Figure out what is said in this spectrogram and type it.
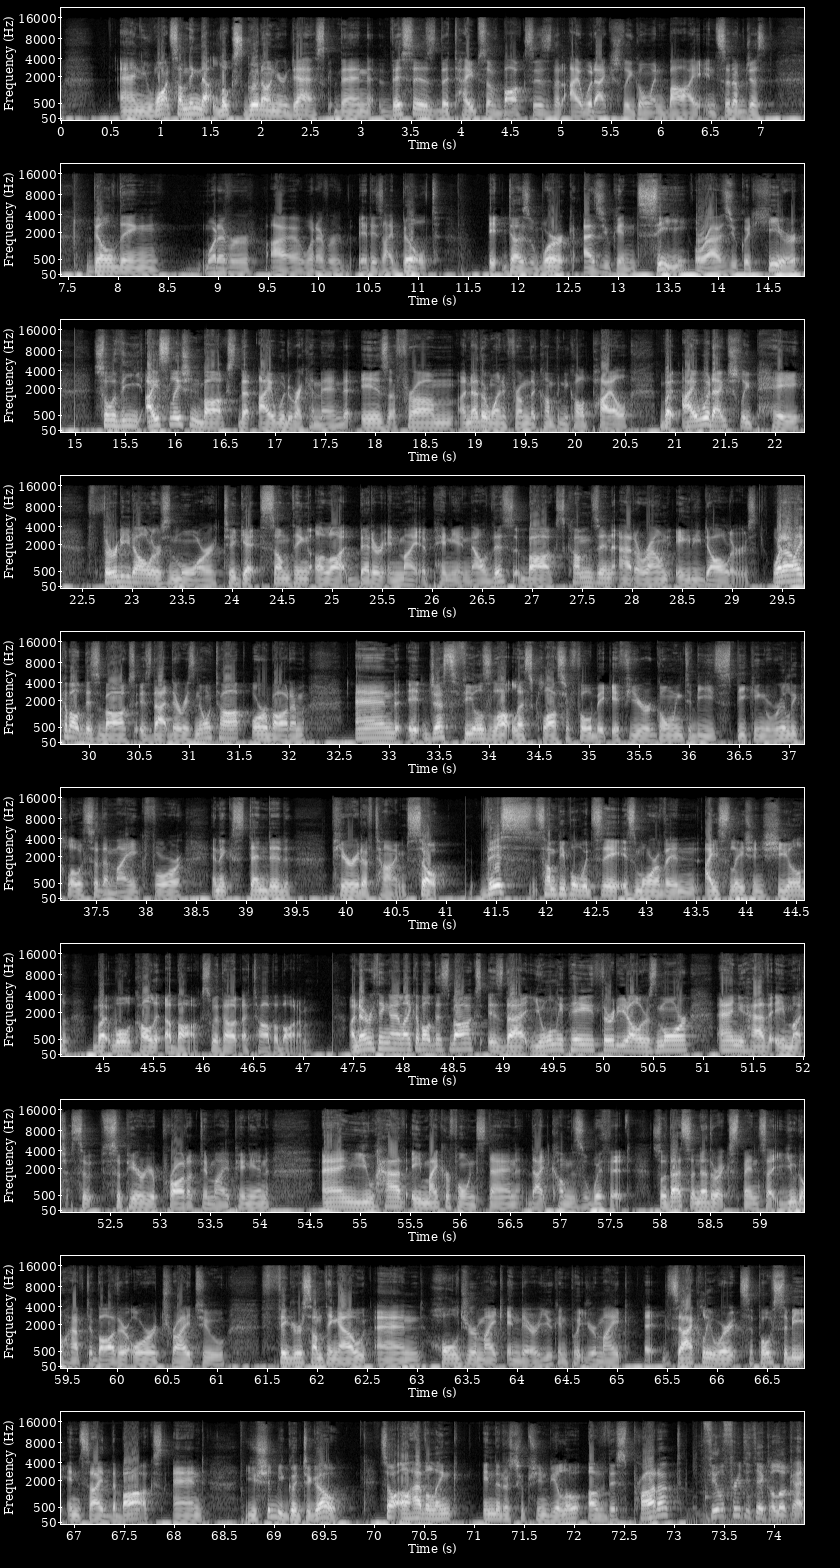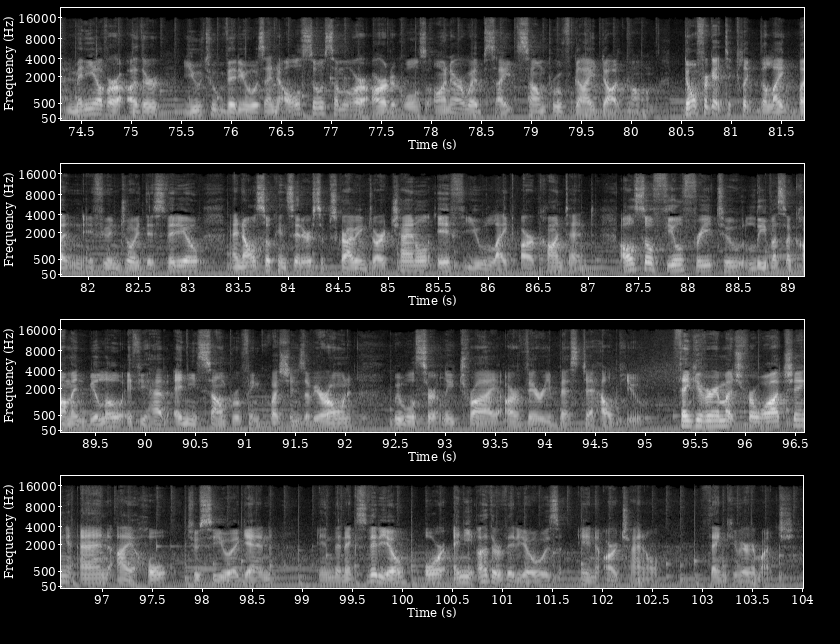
and you want something that looks good on your desk, then this is the types of boxes that I would actually go and buy instead of just building whatever I, whatever it is I built. It does work as you can see or as you could hear. So the isolation box that I would recommend is from another one from the company called Pyle, but I would actually pay $30 more to get something a lot better in my opinion. Now this box comes in at around $80. What I like about this box is that there is no top or bottom and it just feels a lot less claustrophobic if you're going to be speaking really close to the mic for an extended period of time. So this, some people would say, is more of an isolation shield, but we'll call it a box without a top or bottom. Another thing I like about this box is that you only pay $30 more and you have a much su superior product in my opinion and you have a microphone stand that comes with it. So that's another expense that you don't have to bother or try to figure something out and hold your mic in there. You can put your mic exactly where it's supposed to be inside the box and you should be good to go. So I'll have a link in the description below of this product. Feel free to take a look at many of our other YouTube videos and also some of our articles on our website soundproofguide.com. Don't forget to click the like button if you enjoyed this video and also consider subscribing to our channel if you like our content. Also feel free to leave us a comment below if you have any soundproofing questions of your own. We will certainly try our very best to help you. Thank you very much for watching and I hope to see you again in the next video or any other videos in our channel. Thank you very much.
